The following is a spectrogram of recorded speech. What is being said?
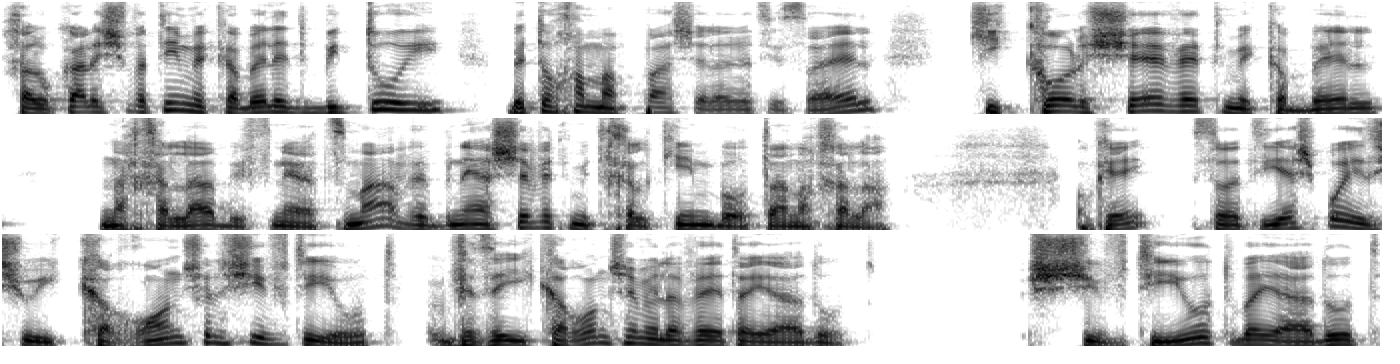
חלוקה לשבטים מקבלת ביטוי בתוך המפה של ארץ ישראל כי כל שבט מקבל נחלה בפני עצמה ובני השבט מתחלקים באותה נחלה. אוקיי? זאת אומרת יש פה איזשהו עיקרון של שבטיות וזה עיקרון שמלווה את היהדות. שבטיות ביהדות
